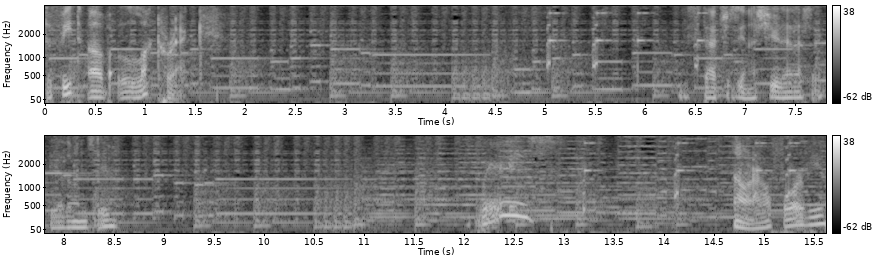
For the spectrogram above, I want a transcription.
defeat of Luckrek. These statues gonna shoot at us like the other ones do. Where is. Oh, are all four of you?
